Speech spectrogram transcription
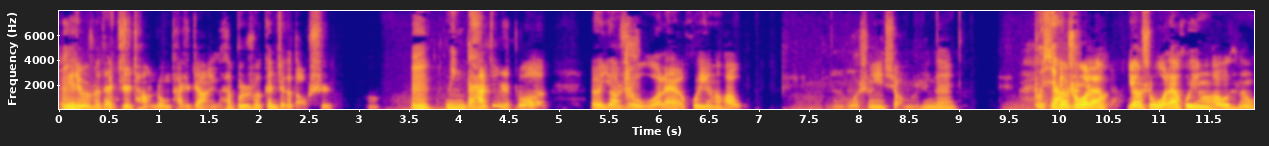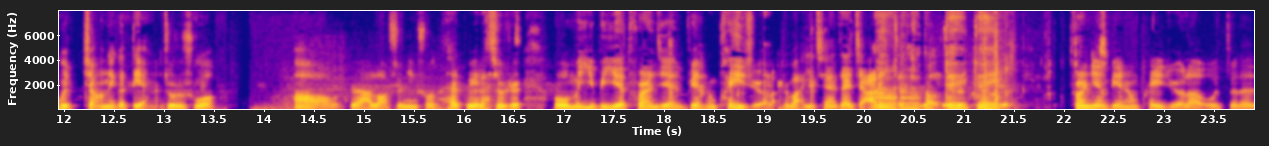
嗯也就是说，在职场中他是这样一个，他不是说跟这个导师，嗯，明白。他就是说，呃，要是我来回应的话，嗯我声音小吗？应该。不小要是我来，要是我来回应的话，我可能会讲哪个点呢？就是说，哦，对啊，老师您说的太对了，就是我们一毕业突然间变成配角了，是吧？以前在家里在学校哦都是对对主角突然间变成配角了，我觉得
